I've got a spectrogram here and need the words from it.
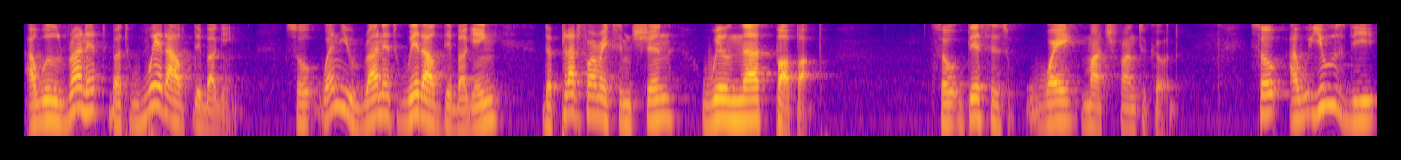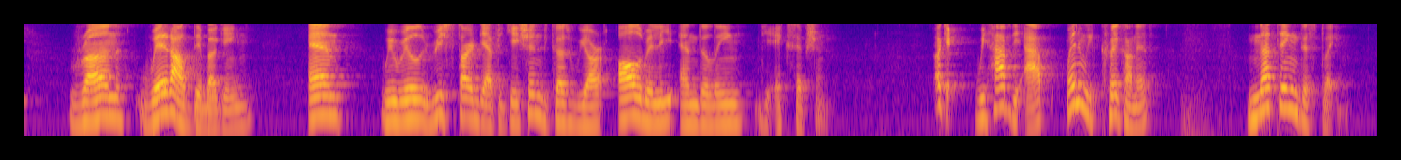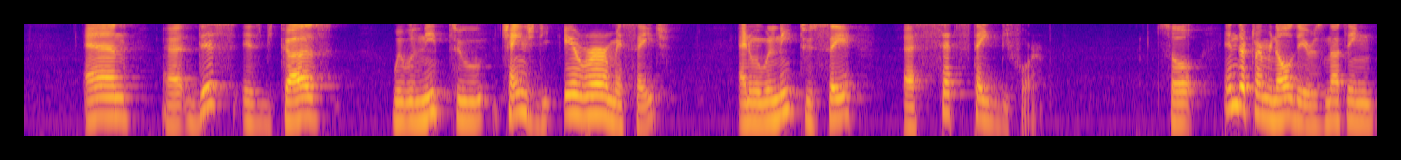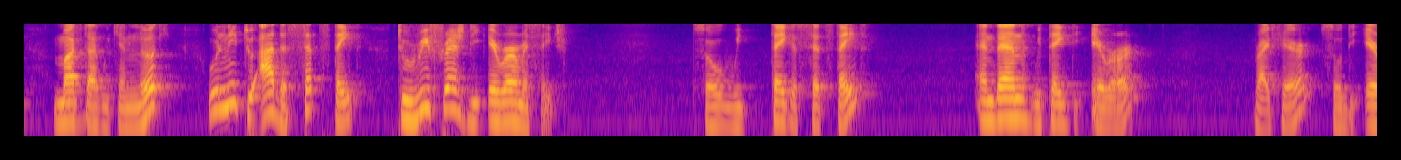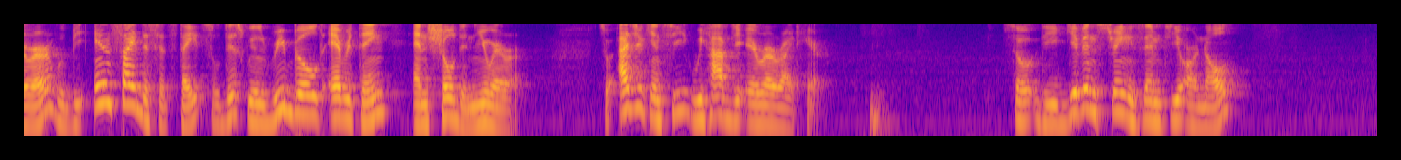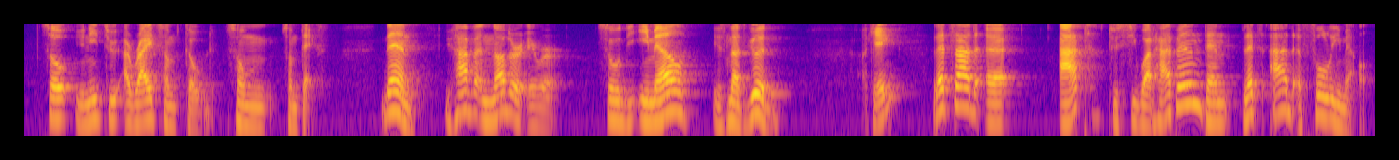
I will run it but without debugging. So when you run it without debugging, the platform exception will not pop up. So this is way much fun to code. So I will use the run without debugging and we will restart the application because we are already handling the exception. Okay, we have the app. When we click on it, nothing display. And uh, this is because we will need to change the error message and we will need to say a set state before. So in the terminal, there's nothing much that we can look. We'll need to add a set state to refresh the error message. So we take a set state and then we take the error right here. So the error will be inside the set state. So this will rebuild everything and show the new error. So as you can see, we have the error right here. So the given string is empty or null. So you need to write some code, some, some text. Then you have another error. So the email is not good. Okay, let's add a at to see what happened. Then let's add a full email.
